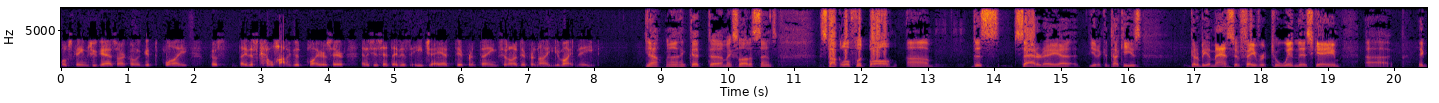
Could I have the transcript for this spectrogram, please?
most games you guys aren't going to get to play because they just got a lot of good players here, and as you said, they just each add different things that on a different night you might need. Yeah, I think that uh, makes a lot of sense. Let's talk a little football. Um, this Saturday, uh, you know, Kentucky is going to be a massive favorite to win this game. Uh, they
